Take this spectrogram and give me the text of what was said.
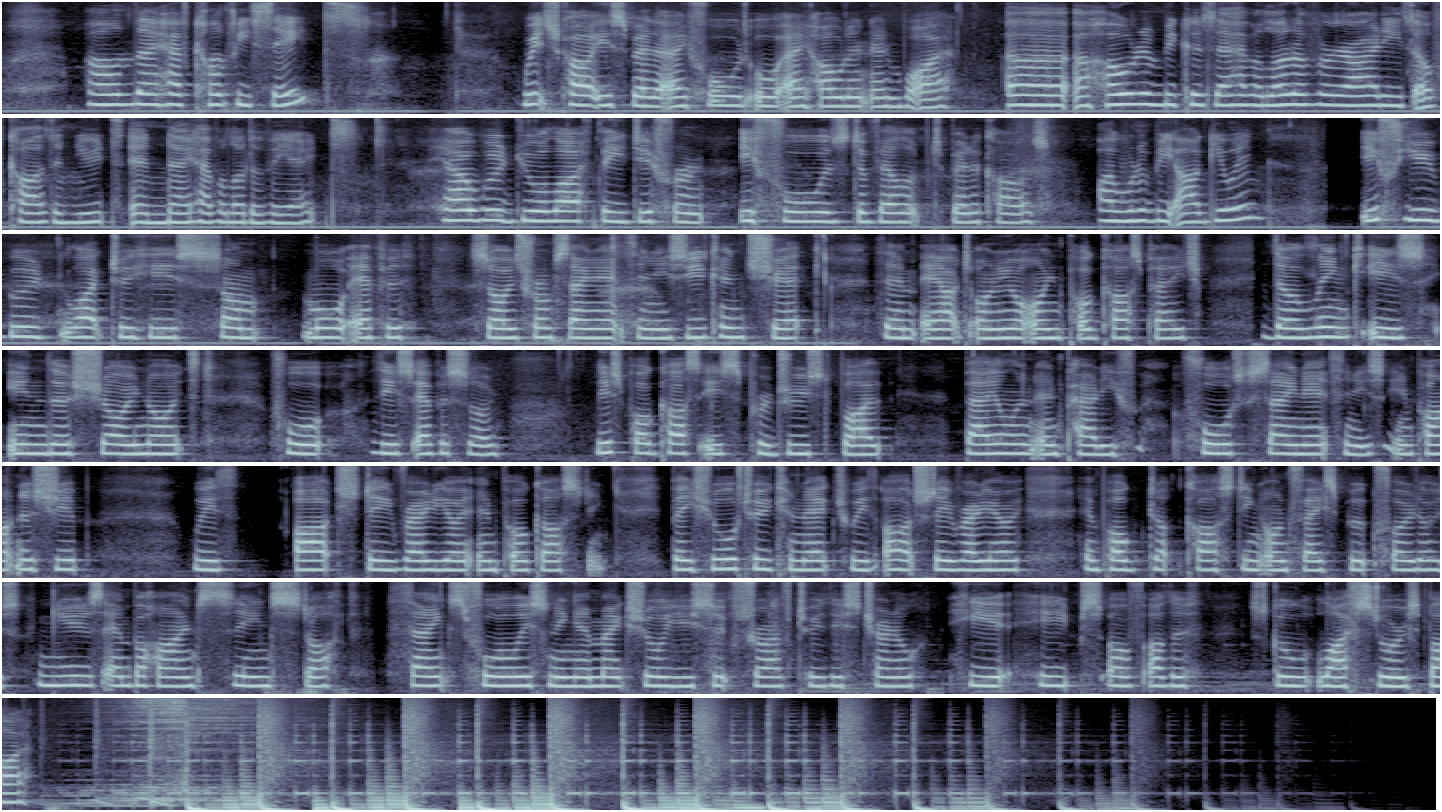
Um, they have comfy seats. Which car is better, a Ford or a Holden, and why? Uh, a Holden because they have a lot of varieties of cars and utes, and they have a lot of V8s. How would your life be different if Fords developed better cars? I wouldn't be arguing. If you would like to hear some more episodes from St. Anthony's, you can check them out on your own podcast page. The link is in the show notes for this episode. This podcast is produced by Balin and Patty for St. Anthony's in partnership with ArchD Radio and Podcasting. Be sure to connect with ArchD Radio and Podcasting on Facebook, photos, news, and behind scenes stuff. Thanks for listening and make sure you subscribe to this channel. Hear heaps of other school life stories. Bye.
